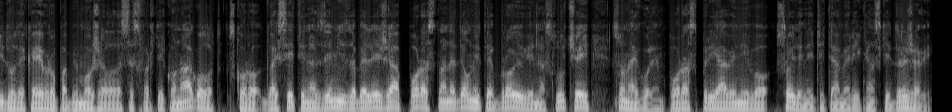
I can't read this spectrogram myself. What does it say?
И додека Европа би можела да се сврти кон аголот, скоро 20 на земји забележаа пораст на неделните броеви на случаи со најголем пораст пријавени во Соединетите Американски држави.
